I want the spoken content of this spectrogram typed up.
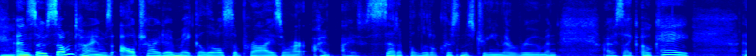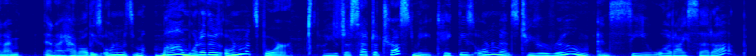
Mm-hmm. And so sometimes I'll try to make a little surprise, or I, I set up a little Christmas tree in their room, and I was like, okay, and I'm and I have all these ornaments. Mom, what are those ornaments for? "Well, you just have to trust me. Take these ornaments to your room and see what I set up,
